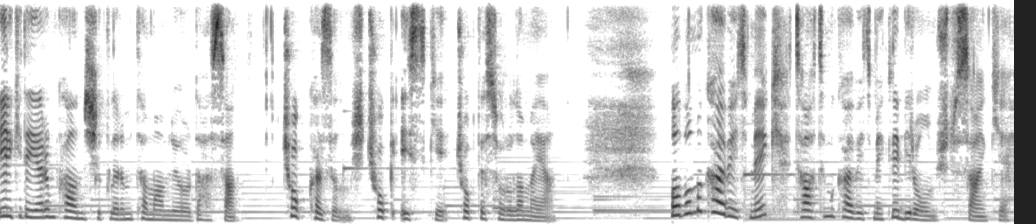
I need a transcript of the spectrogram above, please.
Belki de yarım kalmışlıklarımı tamamlıyordu Hasan. Çok kazılmış, çok eski, çok da sorulamayan. Babamı kaybetmek, tahtımı kaybetmekle bir olmuştu sanki.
